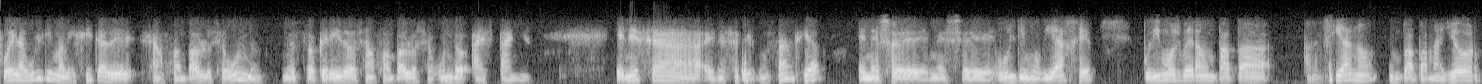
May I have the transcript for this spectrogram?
fue la última visita de San Juan Pablo II, nuestro querido San Juan Pablo II a España. En esa, en esa circunstancia, en ese, en ese último viaje, pudimos ver a un papa anciano, un papa mayor,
